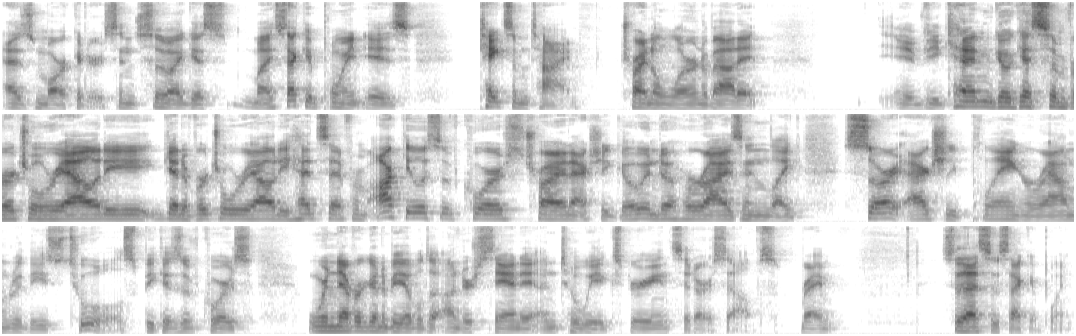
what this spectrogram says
as marketers. And so I guess my second point is take some time, try to learn about it if you can go get some virtual reality get a virtual reality headset from oculus of course try and actually go into horizon like start actually playing around with these tools because of course we're never going to be able to understand it until we experience it ourselves right? So that's the second point.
